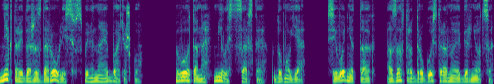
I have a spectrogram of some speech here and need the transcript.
Некоторые даже здоровались, вспоминая батюшку. «Вот она, милость царская», — думал я. «Сегодня так, а завтра другой стороной обернется.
